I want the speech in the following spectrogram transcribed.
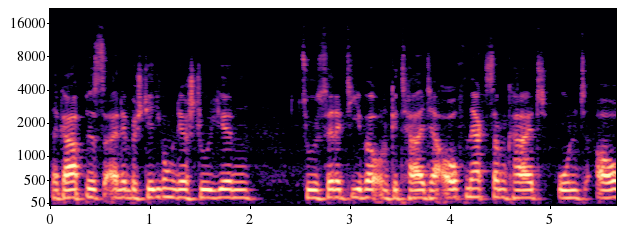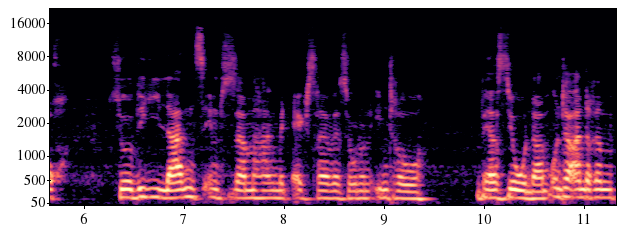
Da gab es eine Bestätigung der Studien zu selektiver und geteilter Aufmerksamkeit und auch zur Vigilanz im Zusammenhang mit Extraversion und Introversion. Da haben unter anderem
